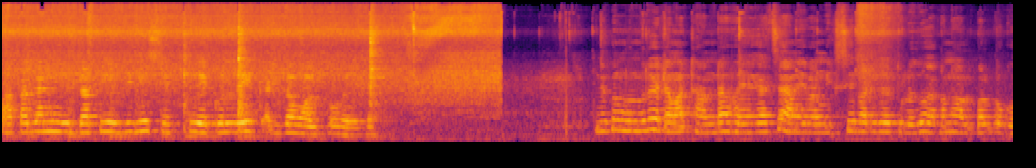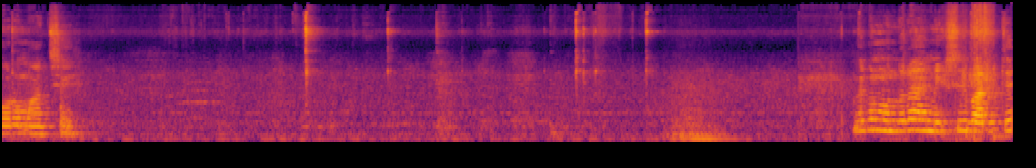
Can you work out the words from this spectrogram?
পাতা জানি জাতীয় জিনিস, একটু এ করলেই একদম অল্প হয়ে যায়। দেখুন বন্ধুরা, এটা আমার ঠান্ডা হয়ে গেছে। আমি এবার মিক্সির বাটিতে তুলে দেবো। এখনও অল্প অল্প গরম আছে। দেখুন বন্ধুরা আমি মিক্সির বাটিতে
